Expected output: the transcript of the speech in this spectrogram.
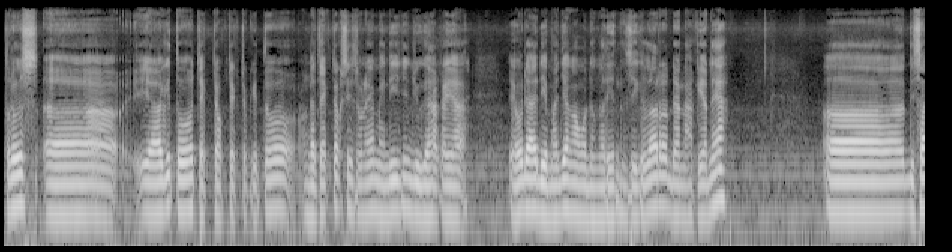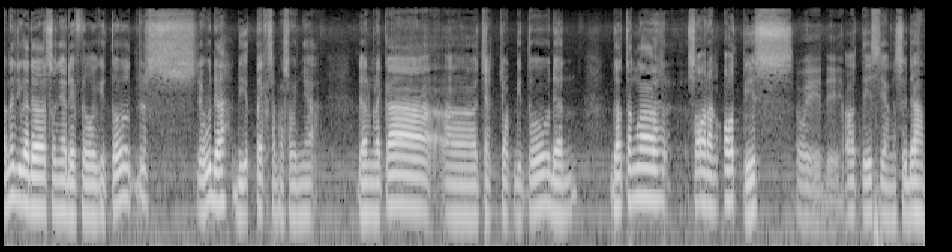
Terus uh, ya gitu cekcok cekcok itu nggak cekcok sih sebenarnya Mandy juga kayak ya udah diam aja nggak mau dengerin Ziggler dan akhirnya uh, di sana juga ada Sonya Devil gitu. Terus ya udah di tag sama Sonya. Dan mereka uh, cekcok gitu. Dan datanglah seorang Otis, wede, Otis yang sudah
